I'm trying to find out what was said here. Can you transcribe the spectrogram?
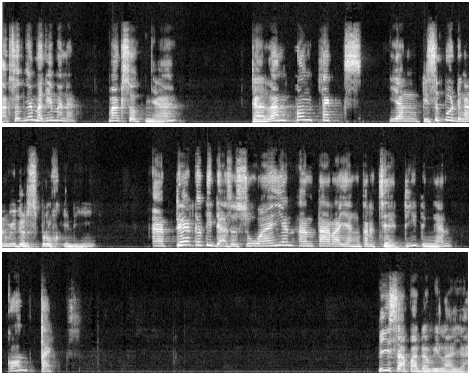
Maksudnya bagaimana? Maksudnya dalam konteks yang disebut dengan widerspruch ini ada ketidaksesuaian antara yang terjadi dengan konteks. bisa pada wilayah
